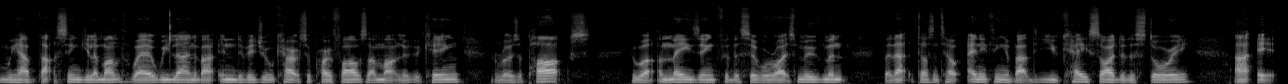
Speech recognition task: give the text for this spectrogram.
we have that singular month where we learn about individual character profiles like Martin Luther King and Rosa Parks, who are amazing for the civil rights movement, but that doesn't tell anything about the UK side of the story. Uh, it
